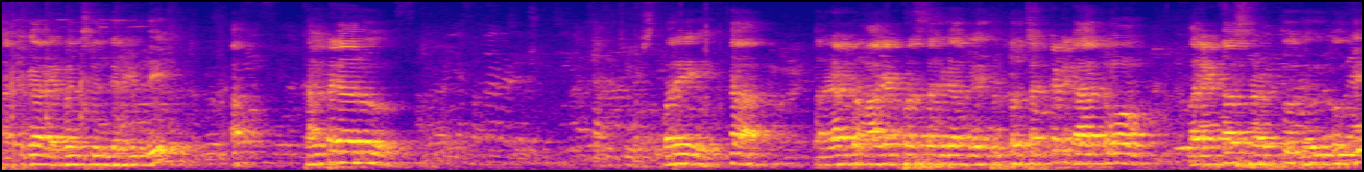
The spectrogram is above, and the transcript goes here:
చక్కగా నిర్వహించడం జరిగింది. కలెక్టర్ గారు మరి ఇంకా డాక్టర్ నాగేంద్ర ప్రసాద్ గారి నేతృత్వం చక్కటి కార్యక్రమం మరి ఎక్కాస్ నడుపుతూ జరుగుతుంది?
